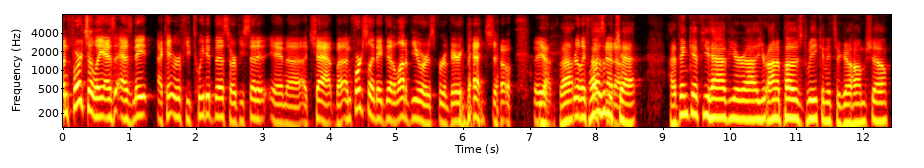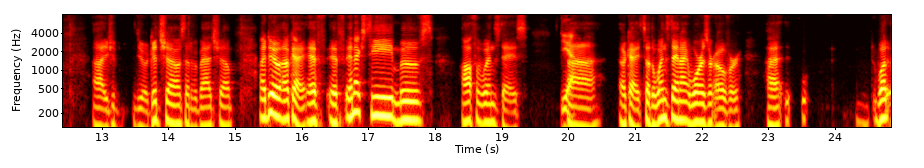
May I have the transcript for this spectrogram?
unfortunately, as as Nate, I can't remember if you tweeted this or if you said it in a, a chat, but unfortunately, they did a lot of viewers for a very bad show. They, yeah, that, really that was in fucked the that chat. I think if you have your uh, your unopposed week and it's your go home show, uh, you should do a good show instead of a bad show. I do. Okay, if if NXT moves off of Wednesdays, Yeah. Uh, okay, so the Wednesday night wars are over. What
